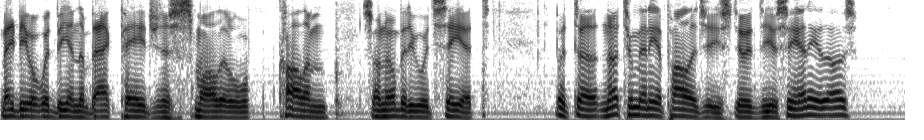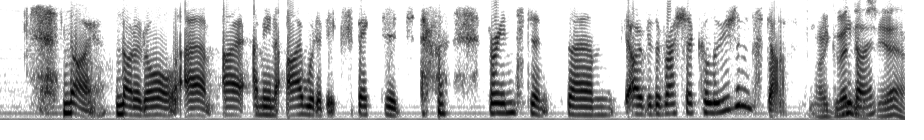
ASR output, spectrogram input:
maybe it would be in the back page in a small little column so nobody would see it. But uh, not too many apologies. Do do you see any of those? No, not at all. Um, I, I, mean, I would have expected, for instance, um, over the Russia collusion stuff. My goodness, you know, yeah.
